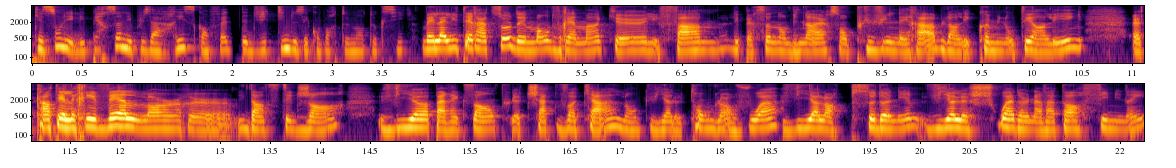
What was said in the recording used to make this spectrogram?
Quelles sont les, personnes les plus à risque, en fait, d'être victimes de ces comportements toxiques? Mais la littérature démontre vraiment que les femmes, les personnes non-binaires sont plus vulnérables dans les communautés en ligne euh, quand elles révèlent leur euh, identité de genre via, par exemple, le chat vocal, donc via le ton de leur voix, via leur pseudonyme, via le choix d'un avatar féminin.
